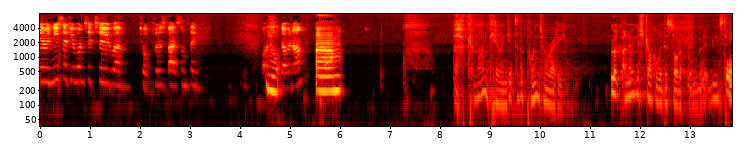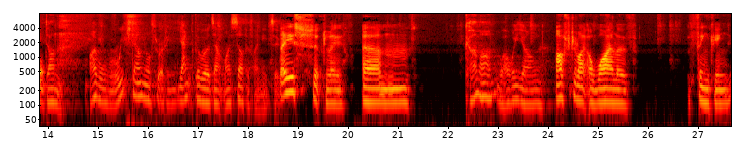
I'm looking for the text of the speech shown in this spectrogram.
Kieren, you said you wanted to um, talk to us about something. What's No. going on? Um, Come on, Kieren, get to the point already. Look, I know you struggle with this sort of thing, but it needs to be done. I will reach down your throat and yank the words out myself if I need to. basically, um, Come on, while we're young. after like a while of thinking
